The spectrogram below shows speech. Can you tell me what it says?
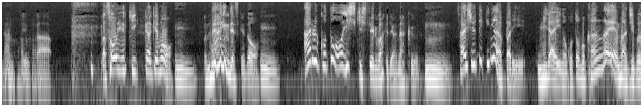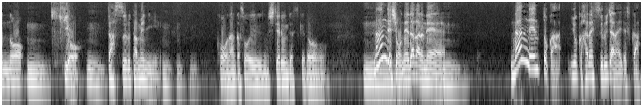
なんていうか、まあそういうきっかけもうん。ないんですけど、うん。あることを意識しているわけではなく、うん。最終的にはやっぱり未来のことも考え、まあ自分のうん。危機をうん。脱するためにう、ん。うんこうなんかそういうのしてるんですけど、うん。なんでしょうね。ね。だからね、うん。何年とかよく話するじゃないですか。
